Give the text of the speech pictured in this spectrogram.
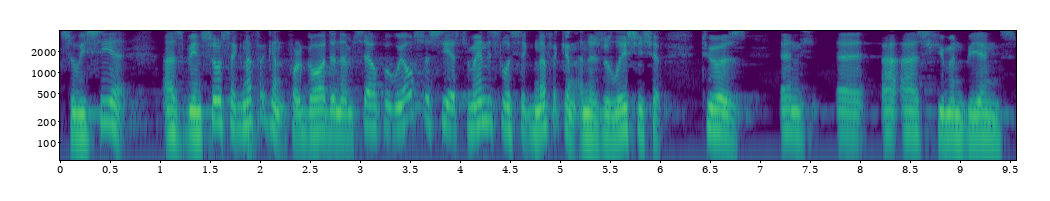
So we see it as being so significant for God in Himself, but we also see it tremendously significant in His relationship to us in, uh, as human beings.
